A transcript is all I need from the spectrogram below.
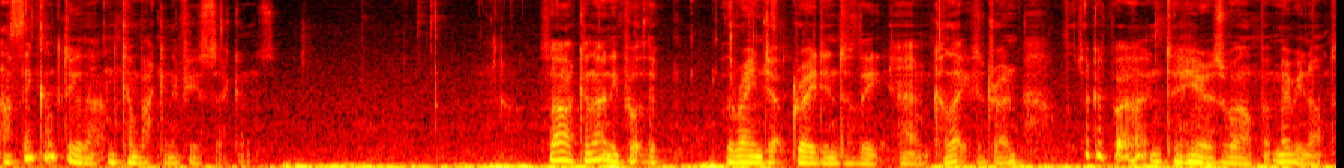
I think I'll do that and come back in a few seconds. So I can only put the, the range upgrade into the um, collector drone. I thought I could put it into here as well but maybe not.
